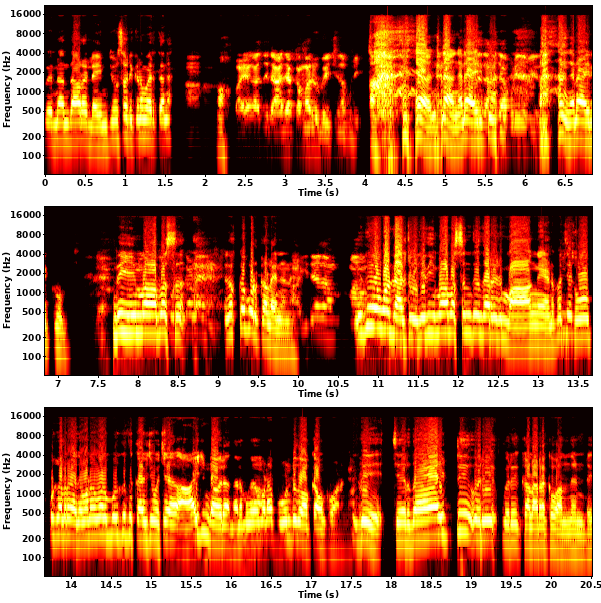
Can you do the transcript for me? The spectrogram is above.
പിന്നെ എന്താ പറയാ ലൈം ജ്യൂസ് അടിക്കണ മാതിരി തന്നെ. പഴയ കാലത്ത് രാജാക്കന്മാർ ഉപയോഗിച്ചിരുന്ന പുളി. അങ്ങനെ അങ്ങനെ ആയിരിക്കും. അങ്ങനെ ആയിരിക്കും. ഇത് ഈമാബസ് ഇതൊക്കെ കൊടുക്കളേനാണ് ഇത് കൊണ്ടാണ് ഇത് ഈമാബസ് എന്താ പറയുക ഒരു മാങ്ങയാണ്. ഇപ്പൊ ചോപ്പ് കളർ അതുകൊണ്ട് നമുക്ക് ഇത് കഴിച്ചു വെച്ചാൽ ആയിട്ടുണ്ടാവില്ല. എന്നാലും നമുക്ക് നമ്മുടെ പൂണ്ട് നോക്കാം നമുക്ക് വേണമെങ്കിൽ. ഇത് ചെറുതായിട്ട് ഒരു ഒരു കളറൊക്കെ വന്നിട്ടുണ്ട്.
